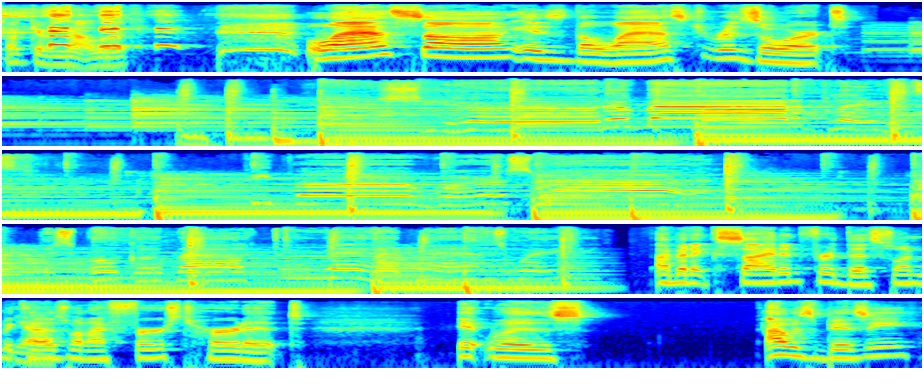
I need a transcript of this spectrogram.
Don't give him that look. Last song is the last resort. I've been excited for this one because Yeah. when I first heard it, it was I was busy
